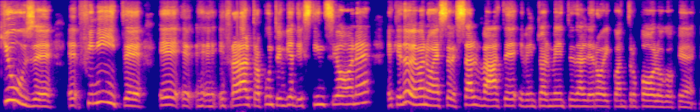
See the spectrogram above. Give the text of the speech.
chiuse, eh, finite e, e, e, fra l'altro appunto in via di estinzione e che dovevano essere salvate eventualmente dall'eroico antropologo che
